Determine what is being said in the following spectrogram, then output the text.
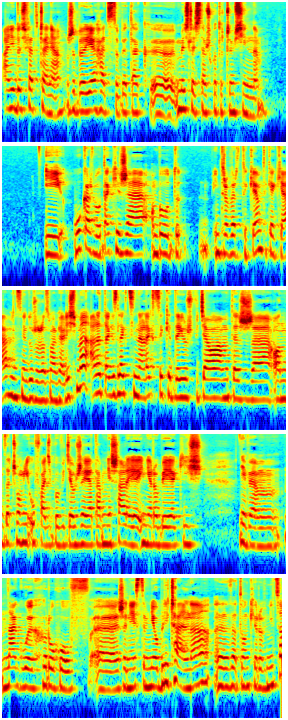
Ani doświadczenia, żeby jechać sobie tak, y, myśleć na przykład o czymś innym. I Łukasz był taki, że on był introwertykiem, tak jak ja, więc niedużo rozmawialiśmy, ale tak z lekcji na lekcję, kiedy już widziałam też, że on zaczął mi ufać, bo widział, że ja tam nie szaleję i nie robię jakichś nie wiem, nagłych ruchów, e, że nie jestem nieobliczalna e, za tą kierownicą,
